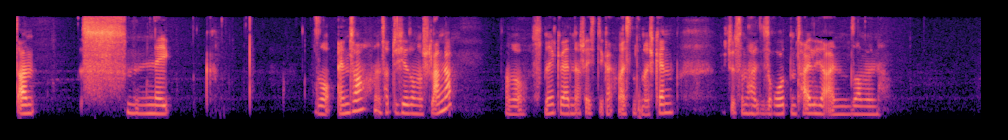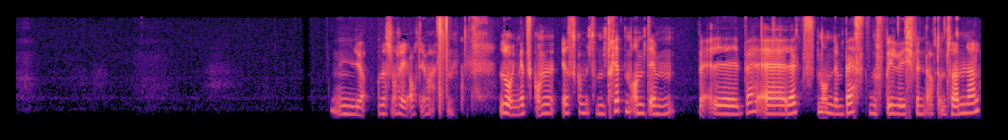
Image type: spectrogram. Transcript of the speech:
dann Snake. So, Enter. Jetzt habt ihr hier so eine Schlange. Also Snake werden wahrscheinlich die meisten von euch kennen. Ich muss dann halt diese roten Teile hier einsammeln. Ja, wissen wahrscheinlich auch die meisten. So, und jetzt kommen, jetzt kommen wir zum dritten und dem äh, äh, letzten und dem besten Spiel, wie ich finde, auf dem Terminal.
